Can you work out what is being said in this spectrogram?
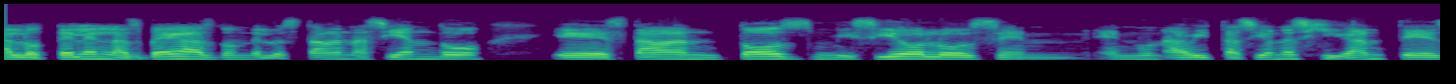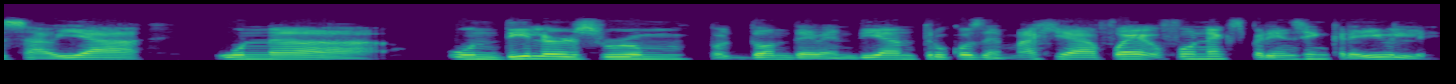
al hotel en Las Vegas donde lo estaban haciendo, eh, estaban todos mis ídolos en, en habitaciones gigantes, había una, un dealer's room donde vendían trucos de magia, fue, fue una experiencia increíble.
